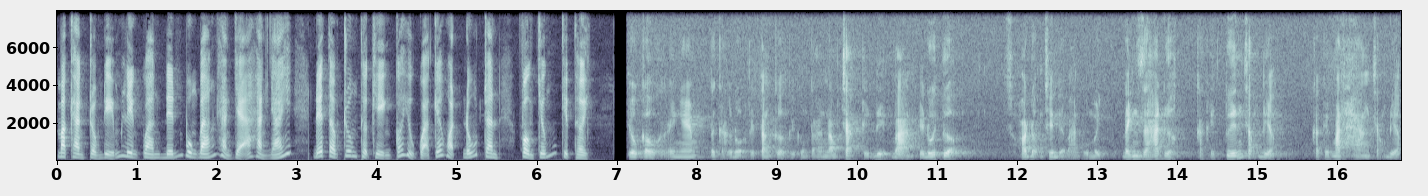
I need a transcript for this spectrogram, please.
mặt hàng trọng điểm liên quan đến buôn bán hàng giả, hàng nhái để tập trung thực hiện có hiệu quả kế hoạch đấu tranh, phòng chống kịp thời. Yêu cầu các anh em, tất cả các đội phải tăng cường cái công tác nắm chắc cái địa bàn, cái đối tượng hoạt động trên địa bàn của mình, đánh giá được các cái tuyến trọng điểm, các cái mặt hàng trọng điểm,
